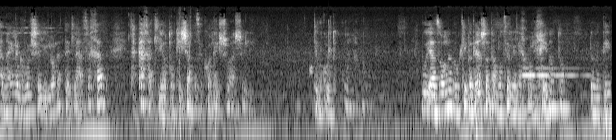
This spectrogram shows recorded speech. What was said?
קנאי לגבול שלי, לא לתת לאף אחד לקחת לי אותו, כי שם זה כל הישועה שלי. אתם קולטים? והוא יעזור לנו, כי בדרך שאתה רוצה ללך מוליכין אותו, זה מדהים.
